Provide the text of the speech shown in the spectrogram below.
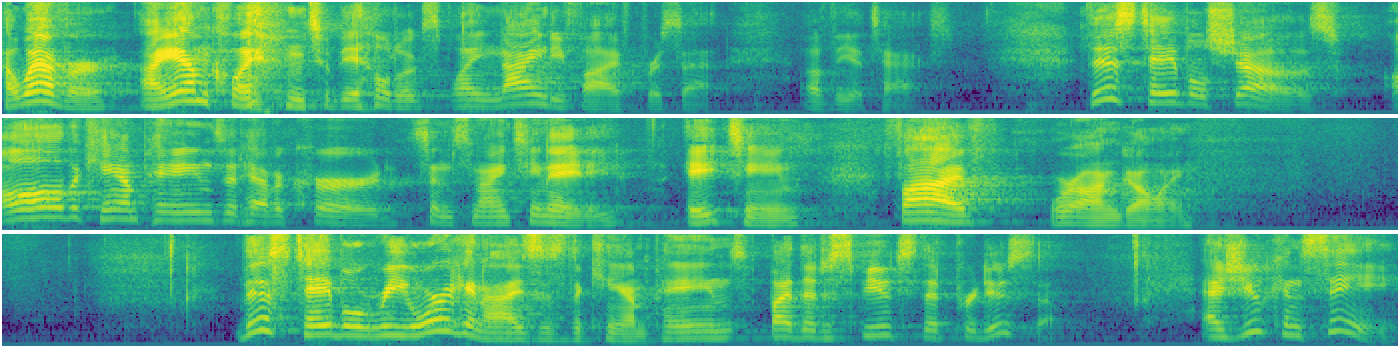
However, I am claiming to be able to explain 95% of the attacks. This table shows all the campaigns that have occurred since 1980, 18, five were ongoing. This table reorganizes the campaigns by the disputes that produce them. As you can see,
